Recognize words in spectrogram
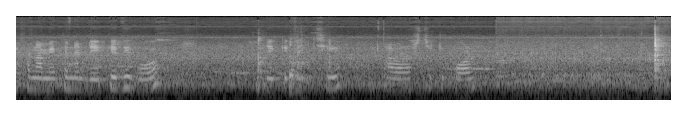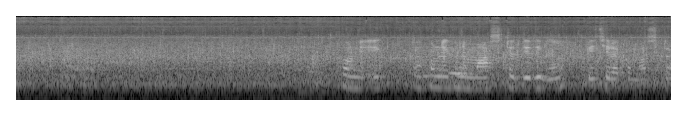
এখন আমি এখানে ডেকে দিব। ডেকে দিচ্ছি। আবার আসছি একটু পর। এখন এখন এখানে মাছটা দিয়ে দেবো বেঁচে রাখা মাছটা।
